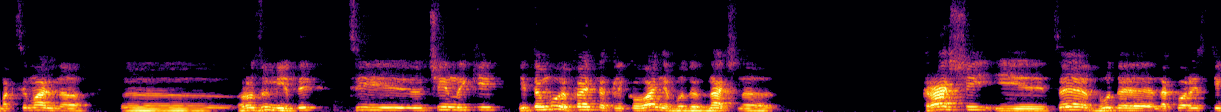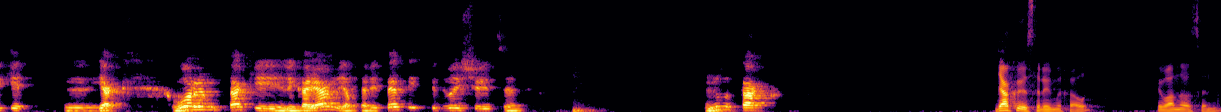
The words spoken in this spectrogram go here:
максимально е, розуміти ці чинники, і тому ефект від лікування буде значно кращий, і це буде на користь тільки е, як хворим, так і лікарям, і авторитет їх підвищується. Ну так. Дякую, Сергій Михайлович. Івана Васильівна.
